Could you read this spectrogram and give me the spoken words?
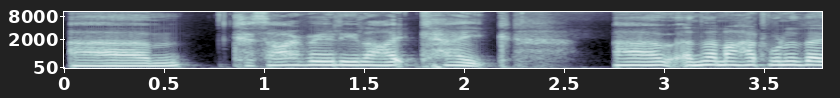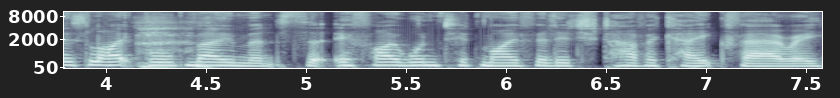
because um, I really like cake. Um, and then I had one of those light bulb moments that if I wanted my village to have a cake fairy,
